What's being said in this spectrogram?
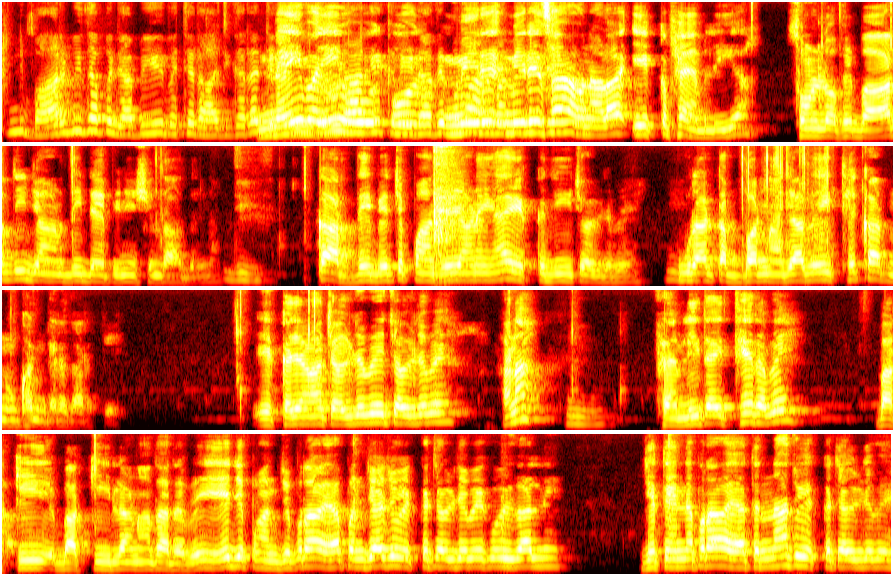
ਨਹੀਂ ਬਾਹਰ ਵੀ ਤਾਂ ਪੰਜਾਬੀ ਵਿੱਚ ਰਾਜ ਕਰ ਰਿਹਾ ਨਹੀਂ ਉਹ- ਪ੍ਰਧਾਨ ਮੇਰੇ ਮੇਰੇ ਹਿਸਾਬ ਨਾਲ ਆ ਇੱਕ ਫੈਮਿਲੀ ਆ। ਸੁਣ ਲਓ ਫੇ ਬਾਹਰ ਦੀ ਜਾਣ ਦੀ ਡੈਫੀਨੇਸ਼ਨ ਦੱਸ ਦਿੰਦਾ। ਜੀ। ਘਰ ਦੇ ਵਿੱਚ ਪੰਜ ਜਾਣੇ ਆ ਇੱਕ ਜੀ ਚਲ ਜਾਵੇ। ਪੂਰਾ ਟੱਬਰ ਨਾ ਜਾਵੇ ਇੱਥੇ ਘਰ ਨੂੰ ਖੰਡਰ ਕਰਕੇ। ਇੱਕ ਜਣਾ ਚਲ ਜਾਵੇ ਚਲ ਜਾਵੇ ਹਨਾ? ਫੈਮਿਲੀ ਤਾਂ ਇੱਥੇ ਰਵੇ ਬਾਕੀ ਬਾਕੀ ਲਾਣਾ ਤਾਂ ਰਵੇ। ਇਹ ਜੇ ਪੰਜ ਭਰਾ ਆ ਪੰਜਾਂ ਚੋਂ ਇੱਕ ਚਲ ਜਾਵੇ ਕੋਈ ਗੱਲ ਨਹੀਂ ਜੇ ਤਿੰਨ ਭਰਾ ਆ ਤਿੰਨਾਂ ਚੋਂ ਇੱਕ ਚਲ ਜਾਵੇ।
